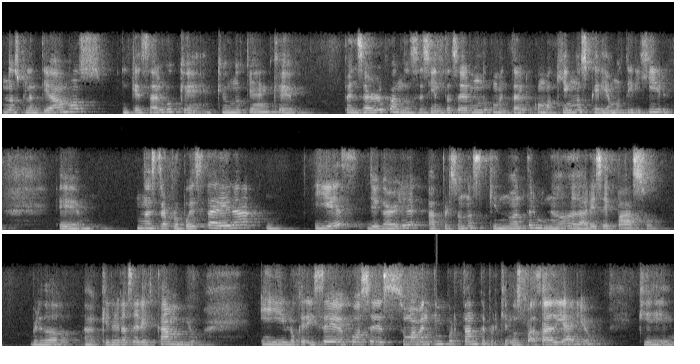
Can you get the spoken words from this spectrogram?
nos planteábamos, que es algo que, que uno tiene que pensarlo cuando se sienta hacer un documental, como a quién nos queríamos dirigir. Eh, nuestra propuesta era y es llegarle a personas que no han terminado de dar ese paso, ¿verdad? A querer hacer el cambio. Y lo que dice José es sumamente importante porque nos pasa a diario que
